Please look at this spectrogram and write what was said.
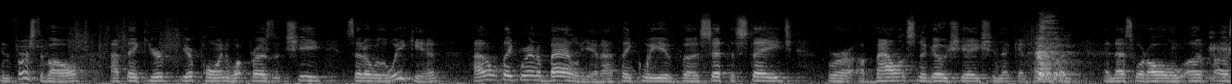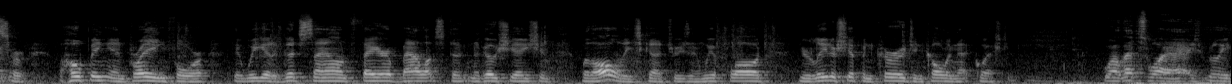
And first of all, I think your, your point and what President Xi said over the weekend, I don't think we're in a battle yet. I think we have uh, set the stage for a balanced negotiation that can happen, and that's what all of us are hoping and praying for, that we get a good, sound, fair, balanced negotiation with all of these countries, and we applaud your leadership and courage in calling that question. Well, that's why I really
